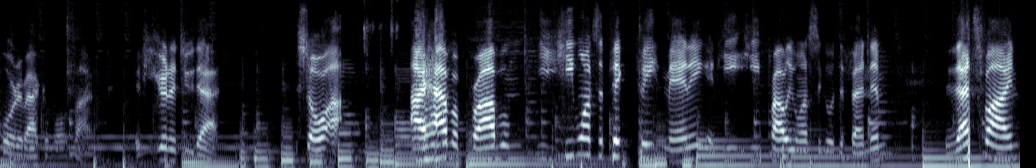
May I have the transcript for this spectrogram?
quarterback of all time. If you're gonna do that, so I, I have a problem. He, he wants to pick Peyton Manning, and he he probably wants to go defend him. That's fine.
